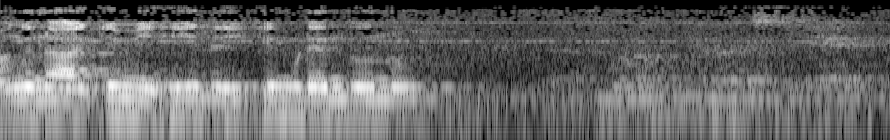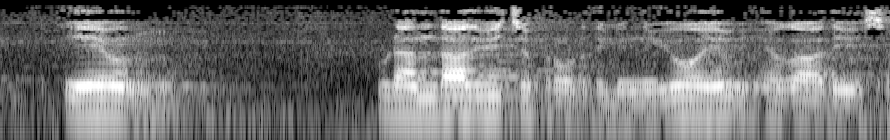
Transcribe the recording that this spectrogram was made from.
അങ്ങനെ ആക്കും ഇഹി ലയിക്കും കൂടെ എന്തോന്നു? ഏവന്നു ഇവിടെ അന്താദിവീച്ച പ്രവർത്തിക്കുന്നു. യോയം ഏകാദേശ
